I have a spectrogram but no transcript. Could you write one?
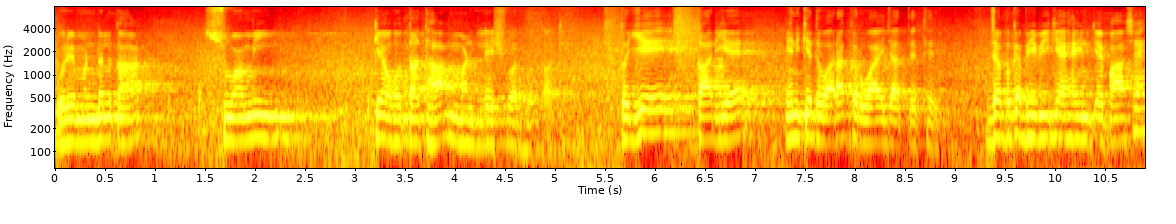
पूरे मंडल का स्वामी क्या होता था? मंडलेश्वर होता था। तो ये कार्य इनके द्वारा करवाए जाते थे। जब कभी भी क्या है, इनके पास है,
